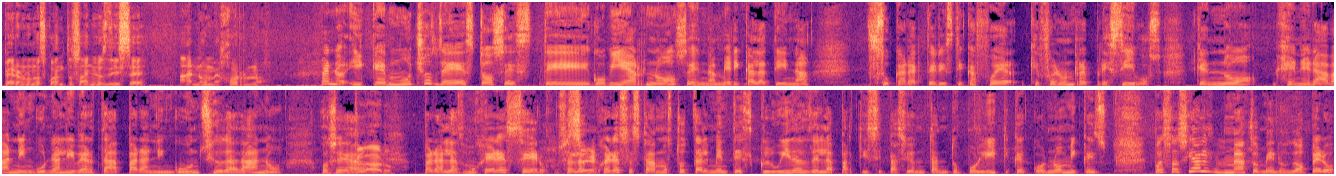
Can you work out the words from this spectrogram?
pero en unos cuantos años dice, ah, no, mejor no. Bueno, y que muchos de estos este, gobiernos en América Latina su característica fue que fueron represivos, que no generaban ninguna libertad para ningún ciudadano. O sea, Claro. para las mujeres cero. O sea, las mujeres estábamos totalmente excluidas de la participación tanto política, económica y pues social más o menos, ¿no? Pero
